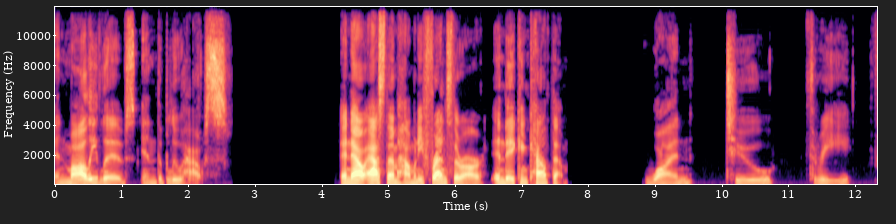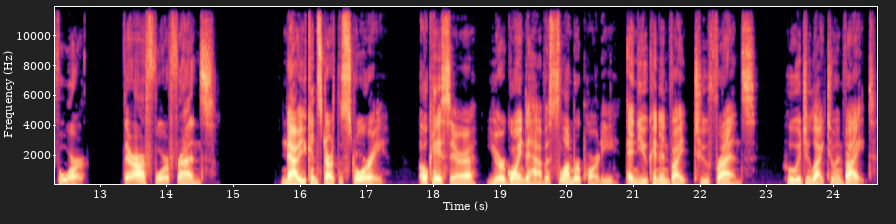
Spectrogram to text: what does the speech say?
and Molly lives in the blue house. And now ask them how many friends there are, and they can count them. One, two, three, four. There are four friends. Now you can start the story. Okay, Sarah, you're going to have a slumber party and you can invite two friends. Who would you like to invite?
